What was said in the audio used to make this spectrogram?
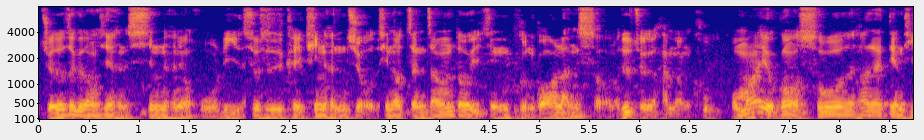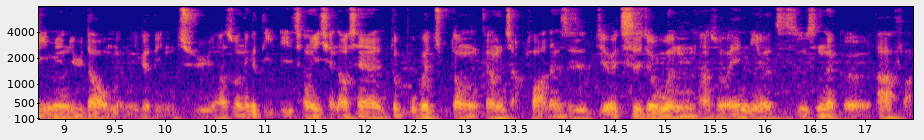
觉得这个东西很新、很有活力，就是可以听很久，听到整张都已经滚瓜烂熟了，就觉得还蛮酷。我妈有跟我说，她在电梯里面遇到我们一个邻居，她说那个弟弟从以前到现在都不会主动跟他们讲话，但是有一次就问他说：“哎，你儿子是不是那个阿法？”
